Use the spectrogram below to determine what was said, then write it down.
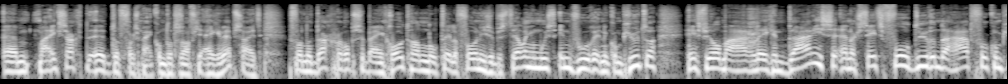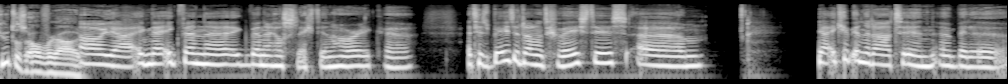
Um, maar ik zag, uh, dat volgens mij komt dat vanaf je eigen website. Van de dag waarop ze bij een groothandel telefonische bestellingen moest invoeren in een computer, heeft Wilma haar legendarische en nog steeds voortdurende haat voor computers overgehouden. Oh ja, ik, nee, ik, ben, ik ben er heel slecht in hoor. Ik, het is beter dan het geweest is. Um, ja, ik heb inderdaad in, uh, bij de.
